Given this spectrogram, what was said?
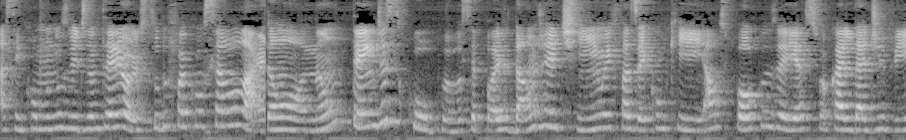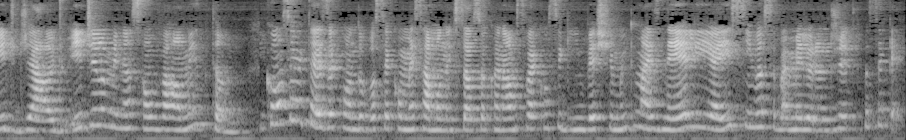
Assim como nos vídeos anteriores, tudo foi com o celular. Então, ó, não tem desculpa. Você pode dar um jeitinho e fazer com que aos poucos aí a sua qualidade de vídeo, de áudio e de iluminação vá aumentando. E com certeza, quando você começar a monetizar o seu canal, você vai conseguir investir muito mais nele e aí sim você vai melhorando do jeito que você quer.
